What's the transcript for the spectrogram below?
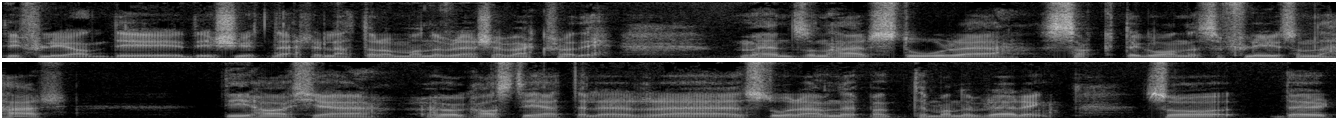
de flyene de, de skyter ned. Det er lettere å manøvrere seg vekk fra de. Men sånne her store, saktegående fly som det her, de har ikke høy hastighet eller uh, stor evne til manøvrering. Så det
